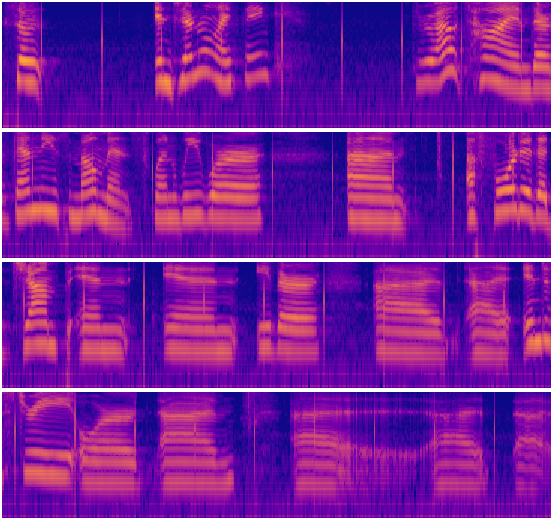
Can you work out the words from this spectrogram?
so in general, I think throughout time there have been these moments when we were um, afforded a jump in in either uh, uh, industry or um, uh, uh, uh,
